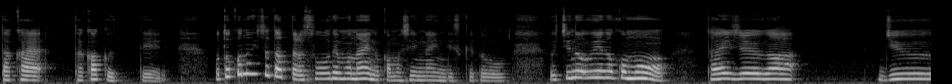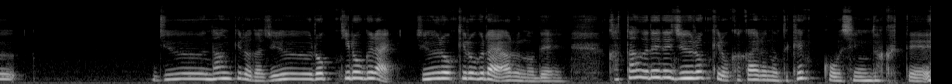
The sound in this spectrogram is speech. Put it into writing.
高高くって男の人だったらそうでもないのかもしれないんですけどうちの上の子も体重が10何キロだ16キロぐらい16キロぐらいあるので片腕で16キロ抱えるのって結構しんどくて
